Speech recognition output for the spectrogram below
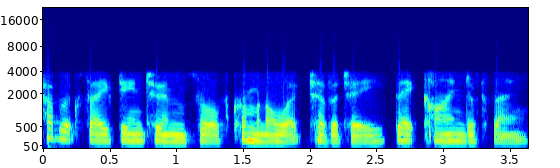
public safety in terms of criminal activity, that kind of thing.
